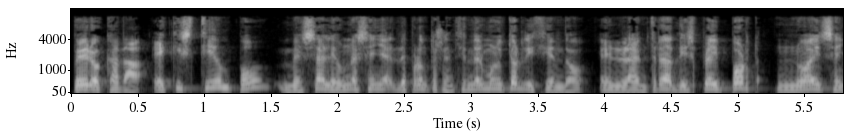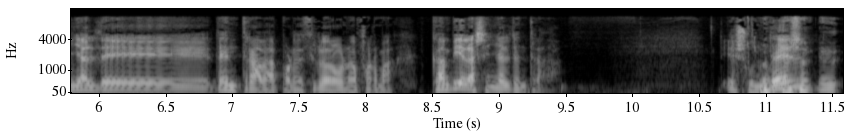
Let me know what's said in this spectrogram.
pero cada X tiempo me sale una señal. De pronto se enciende el monitor diciendo en la entrada DisplayPort no hay señal de, de entrada, por decirlo de alguna forma. Cambia la señal de entrada. Es un Lo que Dell. pasa que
